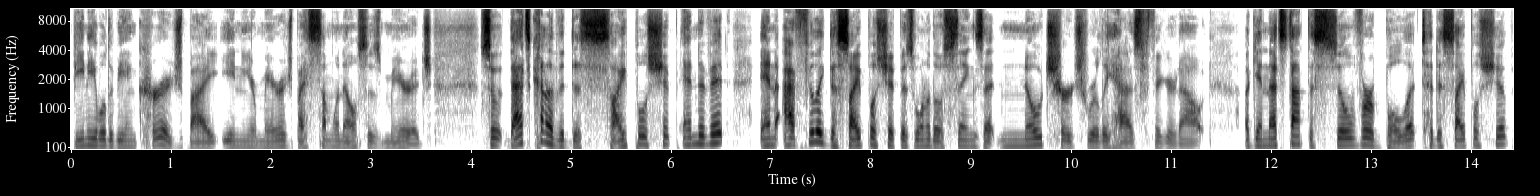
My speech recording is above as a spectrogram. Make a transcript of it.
being able to be encouraged by in your marriage by someone else's marriage. So that's kind of the discipleship end of it. And I feel like discipleship is one of those things that no church really has figured out. Again, that's not the silver bullet to discipleship,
